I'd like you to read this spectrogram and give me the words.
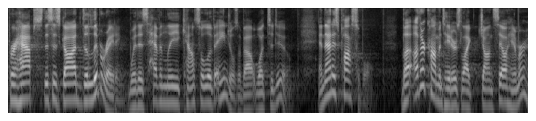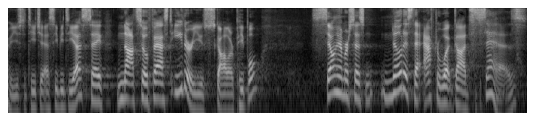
Perhaps this is God deliberating with his heavenly council of angels about what to do. And that is possible. But other commentators, like John Sailhamer, who used to teach at SEBTS, say, not so fast either, you scholar people. Sailhamer says, notice that after what God says,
